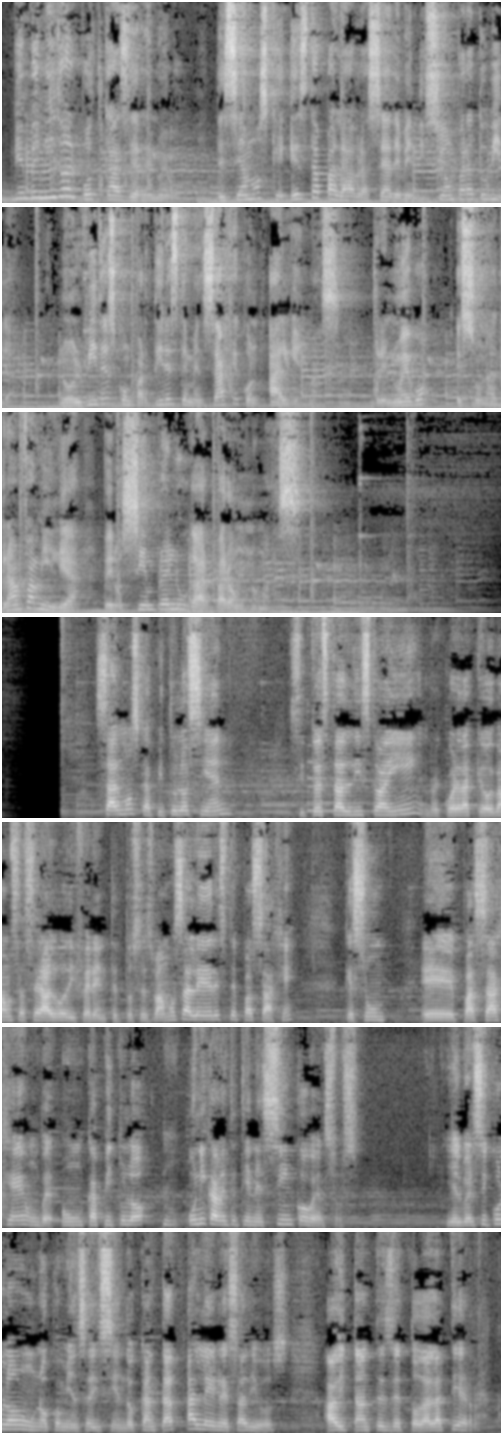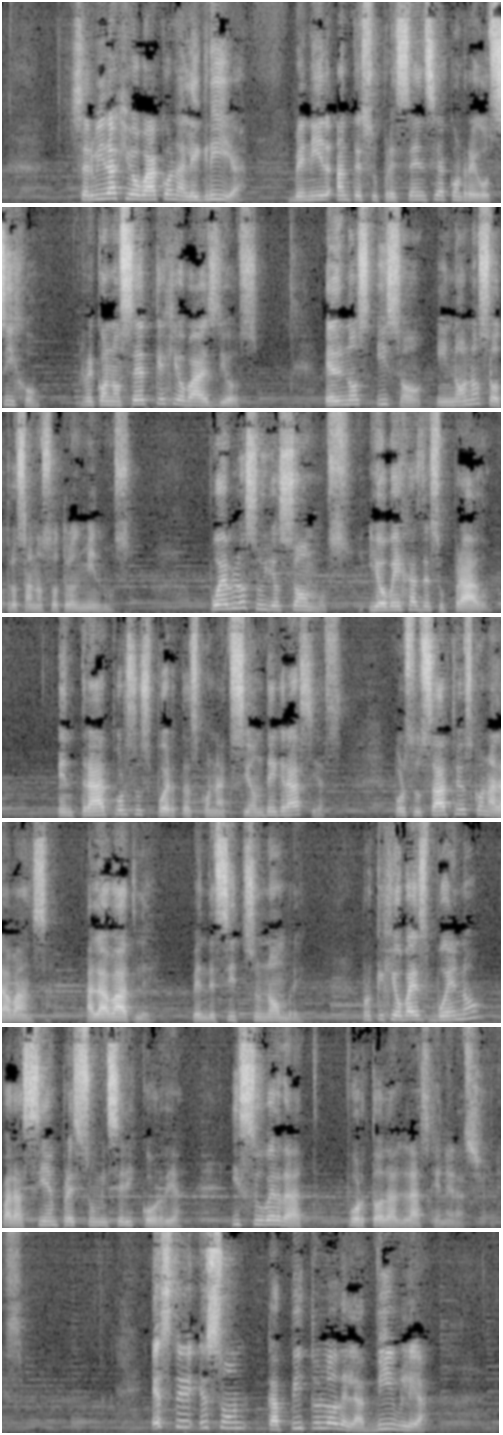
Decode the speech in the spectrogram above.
Bienvenido al podcast de Renuevo. Deseamos que esta palabra sea de bendición para tu vida. No olvides compartir este mensaje con alguien más. Renuevo es una gran familia, pero siempre hay lugar para uno más. Salmos capítulo 100. Si tú estás listo ahí, recuerda que hoy vamos a hacer algo diferente. Entonces vamos a leer este pasaje, que es un eh, pasaje, un, un capítulo, únicamente tiene cinco versos. Y el versículo 1 comienza diciendo, Cantad alegres a Dios, habitantes de toda la tierra. Servid a Jehová con alegría, venid ante su presencia con regocijo, reconoced que Jehová es Dios. Él nos hizo y no nosotros a nosotros mismos. Pueblo suyo somos y ovejas de su prado. Entrad por sus puertas con acción de gracias, por sus atrios con alabanza. Alabadle, bendecid su nombre porque Jehová es bueno, para siempre su misericordia y su verdad por todas las generaciones. Este es un capítulo de la Biblia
